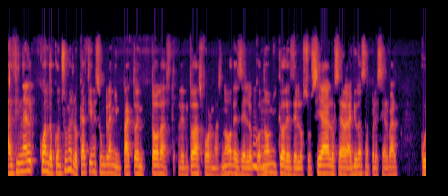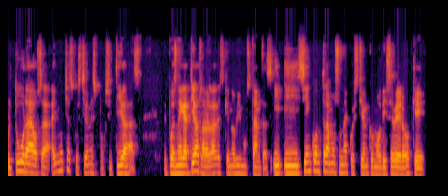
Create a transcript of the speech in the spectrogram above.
al final, cuando consumes local, tienes un gran impacto en todas, en todas formas, ¿no? Desde lo económico, desde lo social, o sea, ayudas a preservar cultura, o sea, hay muchas cuestiones positivas, pues negativas, la verdad es que no vimos tantas. Y, y sí encontramos una cuestión, como dice Vero, que,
